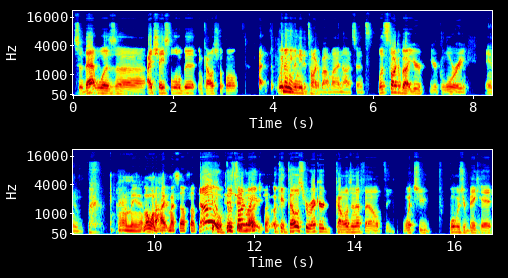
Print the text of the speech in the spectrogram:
so that was uh, I chased a little bit in college football. I, we don't Hmm. even need to talk about my nonsense. Let's talk about your your glory and I mean, I don't want to hype myself up. no. too, too, let's talk too about much, your, but okay. Tell us your record, college NFL. What you what was your big hit?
